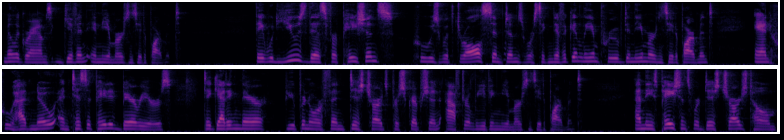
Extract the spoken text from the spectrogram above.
milligrams given in the emergency department. They would use this for patients whose withdrawal symptoms were significantly improved in the emergency department and who had no anticipated barriers to getting their buprenorphine discharge prescription after leaving the emergency department. And these patients were discharged home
